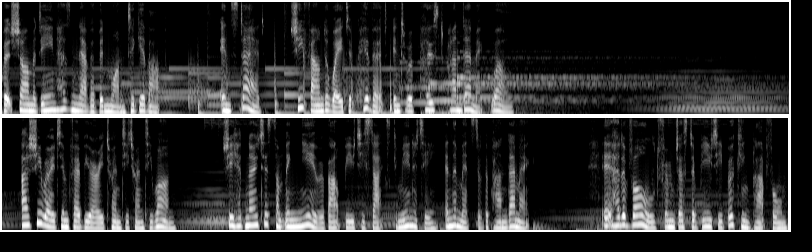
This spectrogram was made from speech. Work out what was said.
But Sharmadean has never been one to give up. Instead, she found a way to pivot into a post pandemic world. As she wrote in February 2021, she had noticed something new about BeautyStack's community in the midst of the pandemic. It had evolved from just a beauty booking platform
